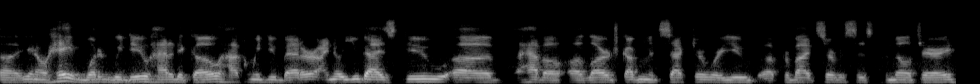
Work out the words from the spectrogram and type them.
uh, you know, hey, what did we do? How did it go? How can we do better? I know you guys do uh, have a, a, large government sector where you uh, provide services to the military.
